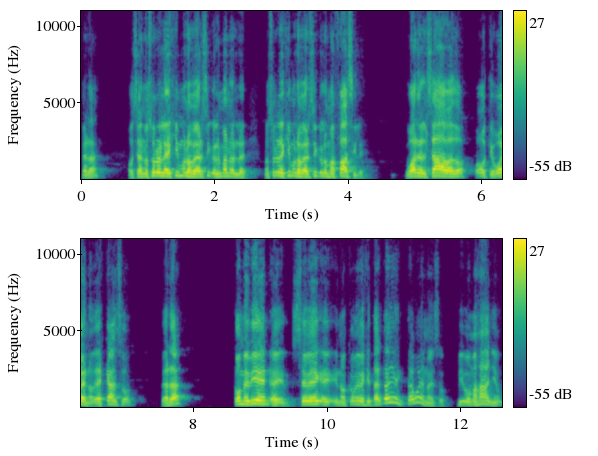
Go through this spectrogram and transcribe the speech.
¿Verdad? O sea, nosotros elegimos los versículos, hermano, nosotros elegimos los versículos más fáciles guarda el sábado, oh, qué bueno, descanso, ¿verdad? Come bien, eh, se ve, eh, no, come vegetal, está bien, está bueno eso, vivo más años,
